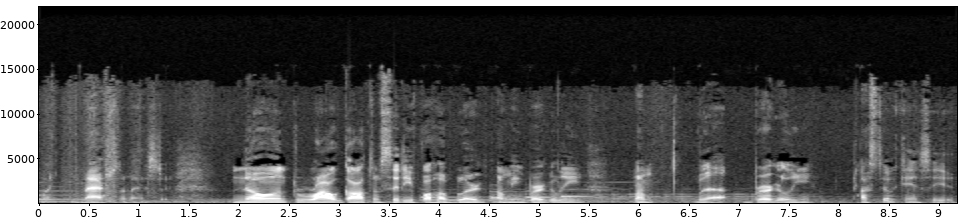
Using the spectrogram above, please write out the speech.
like master master known throughout Gotham City for her blur I mean burglary um bleh, burglary. I still can't see it.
